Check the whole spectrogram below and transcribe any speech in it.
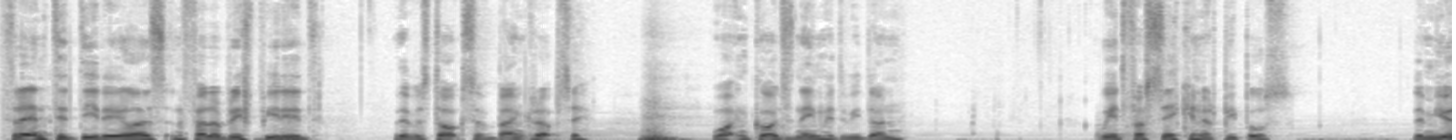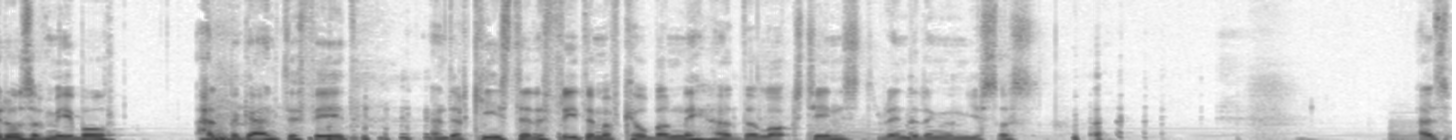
threatened to derail us, and for a brief period, there was talks of bankruptcy. What in God's name had we done? We had forsaken our peoples. The murals of Maybole had begun to fade, and our keys to the freedom of Kilbirnie had their locks changed, rendering them useless. As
